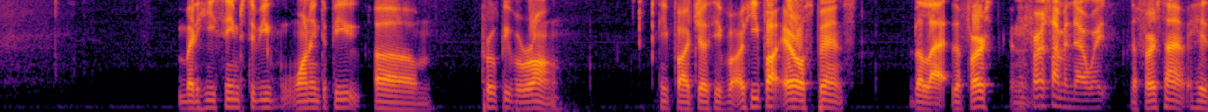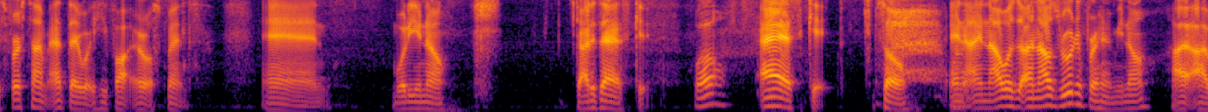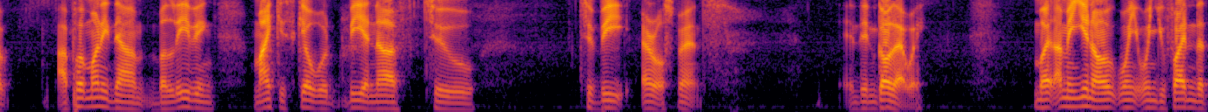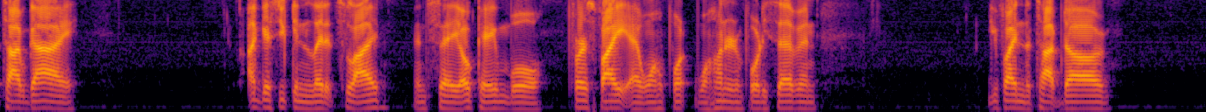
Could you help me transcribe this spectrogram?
But he seems to be wanting to be um, prove people wrong. He fought Jessie. He fought Errol Spence the la- the first The first time in that weight. The first time his first time at that weight he fought Errol Spence, and what do you know? Got his ass kicked, Well, ass kicked. So, and and I was and I was rooting for him. You know, I I, I put money down, believing Mikey's skill would be enough to to beat Errol Spence. It didn't go that way. But I mean, you know, when when you fighting the top guy, I guess you can let it slide and say, okay, well, first fight at 147, you fighting the top dog,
